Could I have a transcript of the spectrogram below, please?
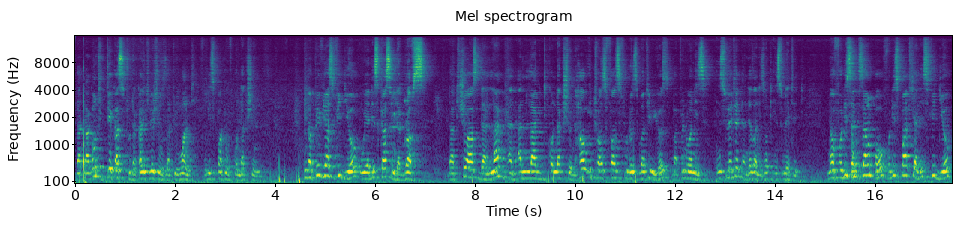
that are going to take us to the calculations that we want for this part of conduction. In the previous video, we are discussing the graphs that show us the lagged and unlagged conduction, how it transfers through those materials, but when one is insulated and the other is not insulated. Now for this example, for this part here, this video,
